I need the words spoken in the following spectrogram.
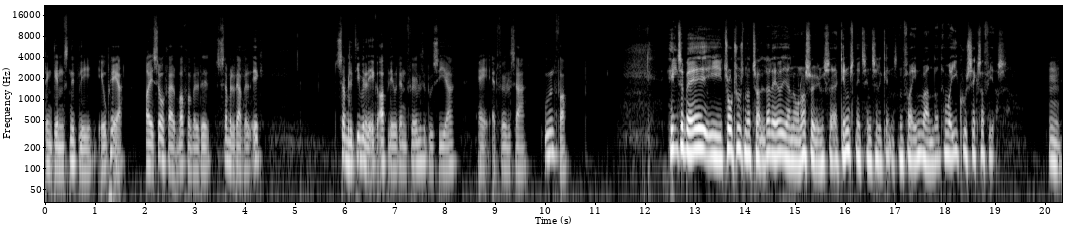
den gennemsnitlige europæer, og i så fald, hvorfor vil det, så vil der vel ikke, så vil de vel ikke opleve den følelse, du siger, af at føle sig udenfor. Helt tilbage i 2012, der lavede jeg en undersøgelse af gennemsnitsintelligensen for indvandrere. Den var IQ 86. Mm.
